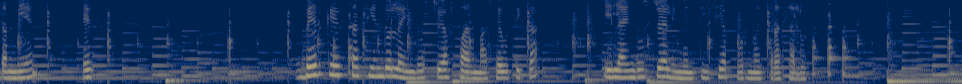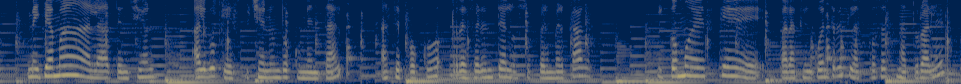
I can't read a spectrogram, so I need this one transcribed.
también es ver qué está haciendo la industria farmacéutica y la industria alimenticia por nuestra salud. Me llama la atención algo que escuché en un documental hace poco referente a los supermercados y cómo es que para que encuentres las cosas naturales,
